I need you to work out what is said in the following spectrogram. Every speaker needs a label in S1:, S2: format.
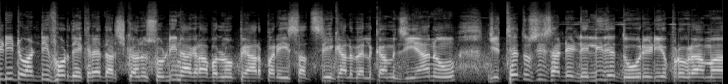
S1: RPD 24 ਦੇਖ ਰਹੇ ਦਰਸ਼ਕਾਂ ਨੂੰ, ਸੋਢੀ ਨਾਗਰਾ ਵੱਲੋਂ ਪਿਆਰ ਭਰੀ ਸਤਿ ਸ੍ਰੀ ਅਕਾਲ, ਵੈਲਕਮ ਜੀਆਂ ਨੂੰ। ਜਿੱਥੇ ਤੁਸੀਂ ਸਾਡੇ ਡੇਲੀ ਦੇ ਦੋ ਰੇਡੀਓ ਪ੍ਰੋਗਰਾਮ,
